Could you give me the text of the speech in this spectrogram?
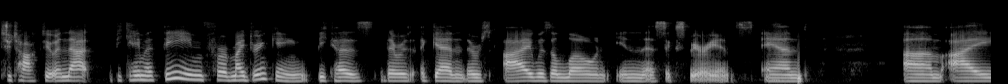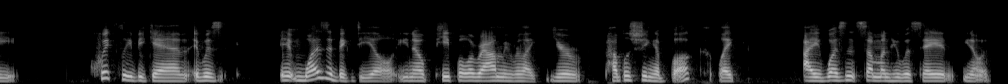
to talk to. And that became a theme for my drinking because there was again there was i was alone in this experience. And um, i quickly began it was it was a big deal. You know people around me were like you're publishing a book? Like I wasn't someone who was saying, you know,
